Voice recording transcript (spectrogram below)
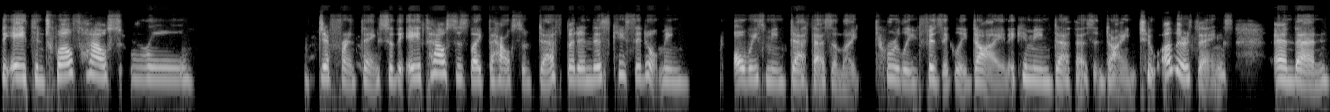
the eighth and 12th house rule different things so the eighth house is like the house of death but in this case they don't mean always mean death as in like truly physically dying it can mean death as in dying to other things and then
